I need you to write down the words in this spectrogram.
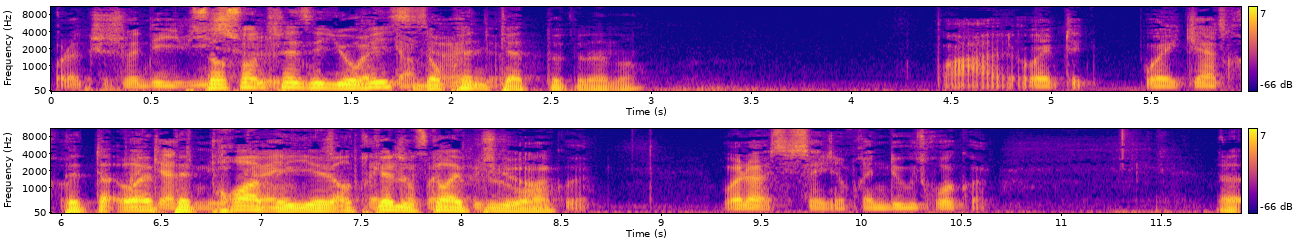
voilà, que ce soit Davis. Sans Sanchez et Yoris, ils en prennent 4 Tottenham. Hein. Bah, ouais, peut-être ouais, 4. Peut-être ouais, peut 3, mais, en tout cas, le score est plus lourd. Voilà, c'est ça, ils en prennent 2 ou 3, quoi. Euh,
